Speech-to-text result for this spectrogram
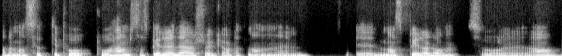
hade man suttit på, på Halmstad-spelare där så är det klart att man Eh, man spelar dem. Så eh, ja,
